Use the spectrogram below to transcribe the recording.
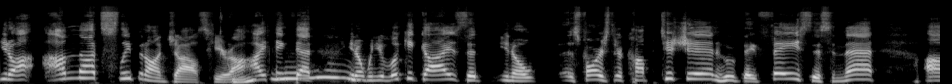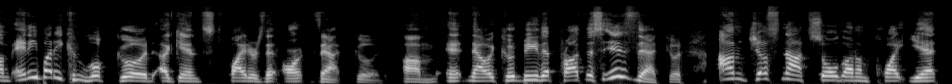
you know, I, am not sleeping on Giles here. I, I, think that, you know, when you look at guys that, you know, as far as their competition, who they face, this and that, um, anybody can look good against fighters that aren't that good. Um, it, now it could be that Prates is that good. I'm just not sold on him quite yet.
